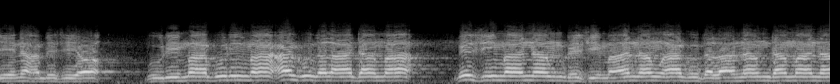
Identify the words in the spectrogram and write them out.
ယေနပစ္စယောပုရိမာပုရိမာအကုသလာဓမ္မ ပစ္စည်းမာနံပစ္စည်းမာနံအကုသလာနံဓမ္မနံ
